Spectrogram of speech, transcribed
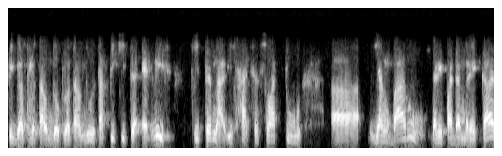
30 tahun, 20 tahun dulu. Tapi kita at least, kita nak lihat sesuatu uh, yang baru daripada mereka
